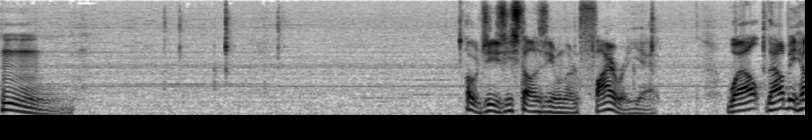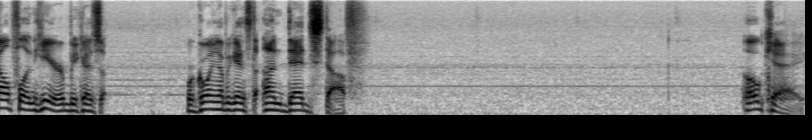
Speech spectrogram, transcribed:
Hmm. Oh, geez, he still hasn't even learned Fire yet. Well, that'll be helpful in here because we're going up against undead stuff. Okay.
